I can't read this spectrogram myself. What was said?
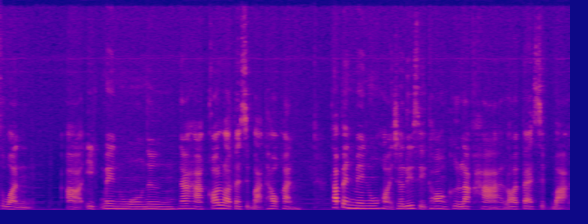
ส่วนอ่าอีกเมนูหนึ่งนะคะ ก็ 180 บาทเท่ากัน ถ้าเป็นเมนูหอยเชอรี่สีทองคือราคา 180 บาท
